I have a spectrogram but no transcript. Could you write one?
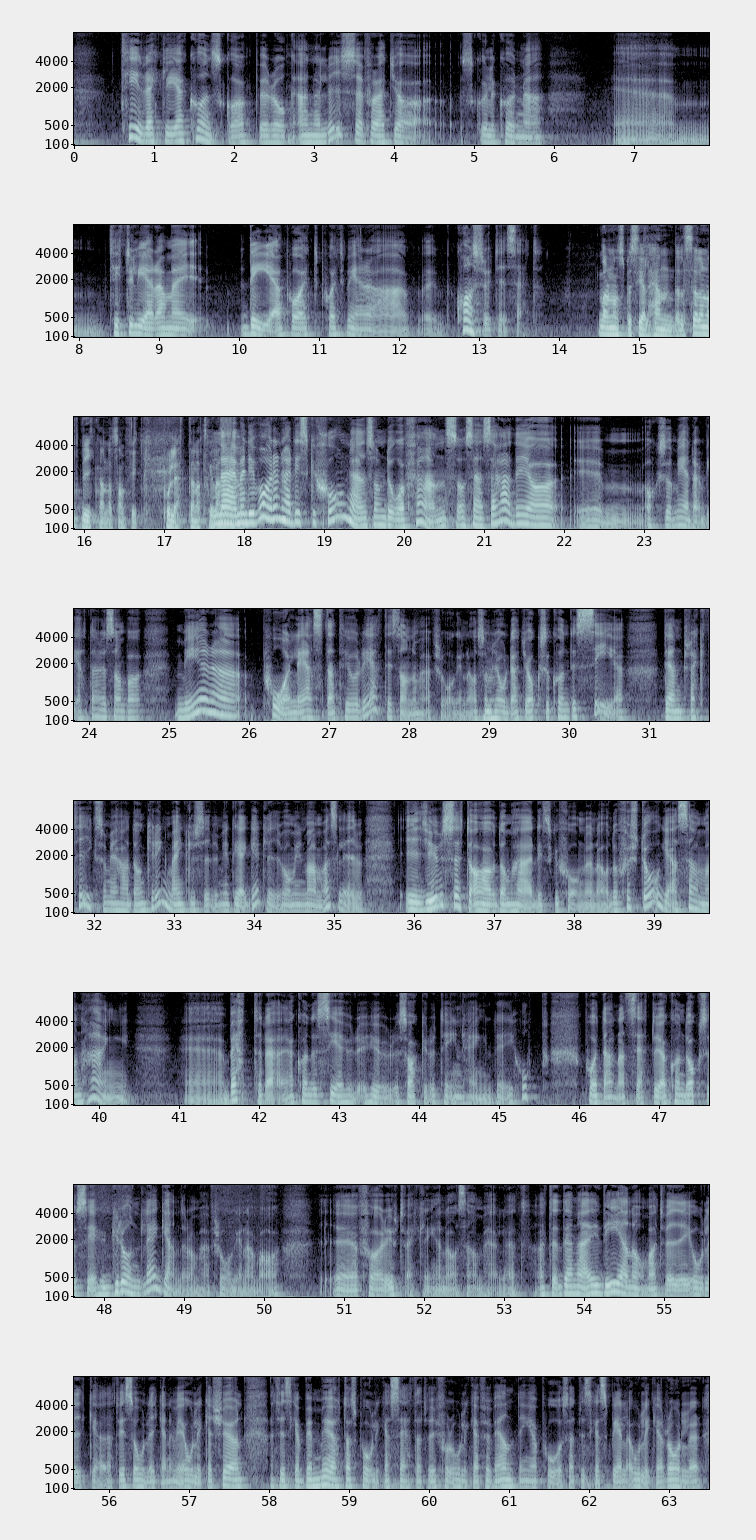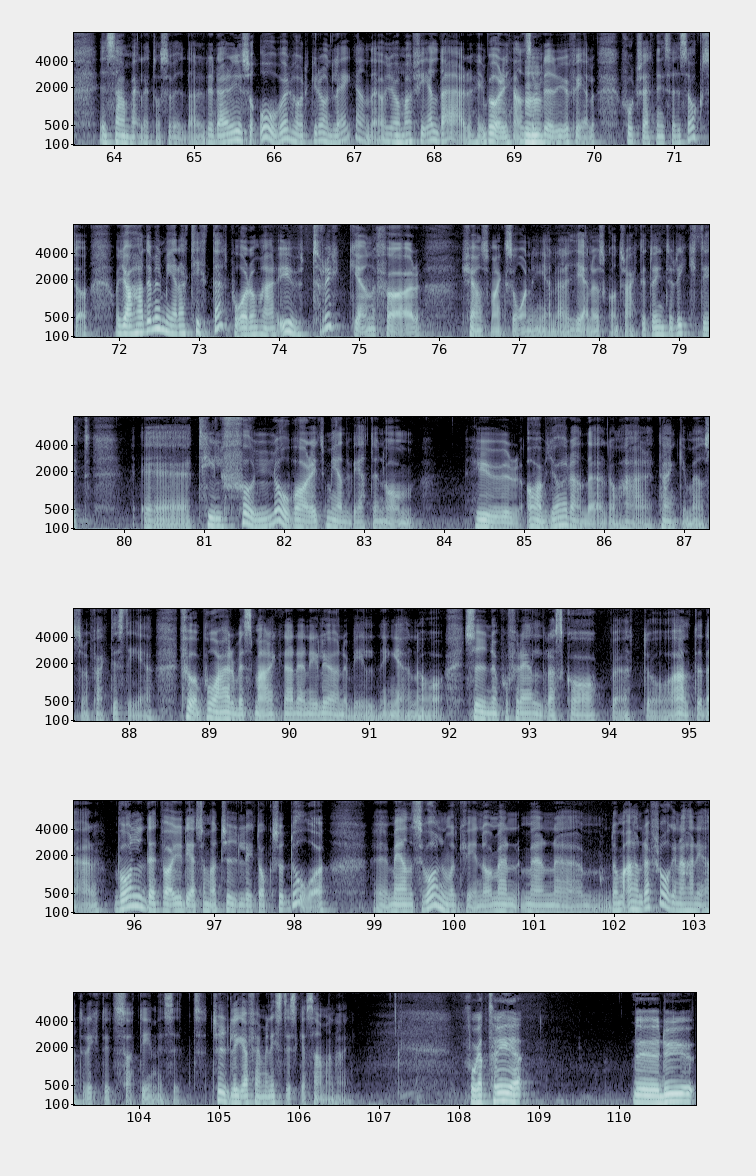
tillräckliga kunskaper och analyser för att jag skulle kunna eh, titulera mig det på ett, på ett mera eh, konstruktivt sätt. Var det någon speciell händelse eller något liknande som fick poletten att trilla Nej, ner? men det var den här diskussionen som då fanns och sen så hade jag eh, också medarbetare som var mera pålästa teoretiskt om de här frågorna och som mm. gjorde att jag också kunde se den praktik som jag hade omkring mig, inklusive mitt eget liv och min mammas liv, i ljuset av de här diskussionerna. Och då förstod jag sammanhang eh, bättre. Jag kunde se hur, hur saker och ting hängde ihop på ett annat sätt. Och jag kunde också se hur grundläggande de här frågorna var Eh, för utvecklingen av samhället. Att den här idén om att vi är olika, att vi är så olika när vi är olika kön, att vi ska bemötas på olika sätt, att vi får olika förväntningar på oss, att vi ska spela olika roller i samhället och så vidare. Det där är ju så oerhört grundläggande och gör man mm. fel där i början så mm. blir det ju fel fortsättningsvis också. Och jag hade väl mera tittat på de här uttrycken för könsmaktsordningen eller genuskontraktet och inte riktigt eh, till fullo varit medveten om hur avgörande de här tankemönstren faktiskt är. För, på arbetsmarknaden, i lönebildningen och synen på föräldraskapet och allt det där. Våldet var ju det som var tydligt också då. Eh, mäns våld mot kvinnor. Men, men eh, de andra frågorna hade jag inte riktigt satt in i sitt tydliga feministiska sammanhang. Fråga tre. Du, du är ju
